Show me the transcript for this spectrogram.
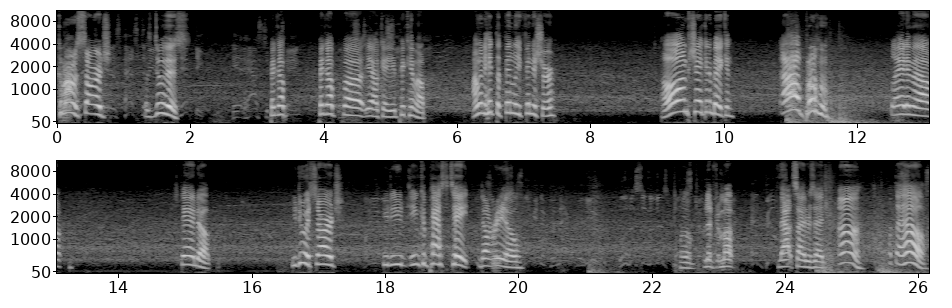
Come on, Sarge. Let's do this. Pick up, pick up, uh, yeah, okay, you pick him up. I'm going to hit the Finlay finisher. Oh, I'm shaking and baking. Oh, boom. Laid him out. Stand up. You do it, Sarge. You, you incapacitate Del Rio. We'll lift him up. The outsider's edge. Uh, what the hell?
